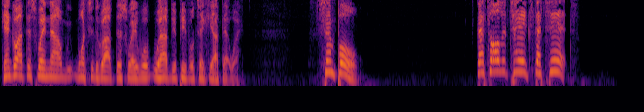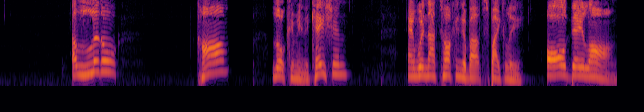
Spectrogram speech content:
can't go out this way now. We want you to go out this way. We'll, we'll have your people take you out that way. Simple. That's all it takes. That's it. A little calm, little communication, and we're not talking about Spike Lee all day long.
